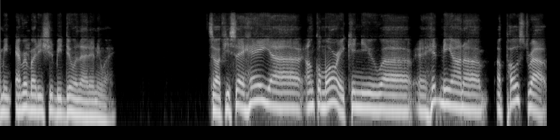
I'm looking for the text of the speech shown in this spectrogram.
I mean, everybody should be doing that anyway. So if you say, "Hey, uh, Uncle Maury, can you uh, uh, hit me on a, a post route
